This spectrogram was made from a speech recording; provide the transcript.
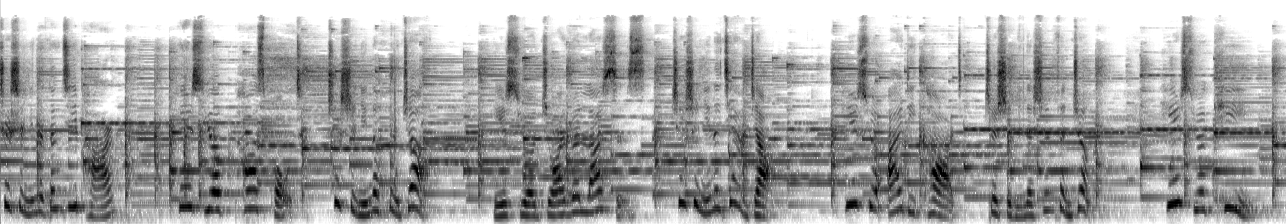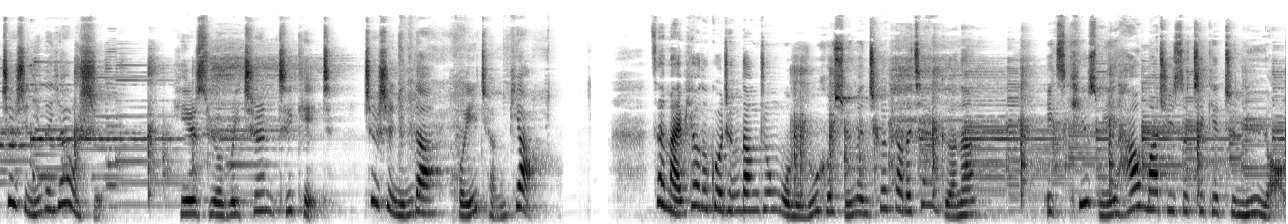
这是您的登机牌。Here's your passport. 这是您的护照。Here's your driver license. 这是您的驾照。Here's your ID card. 这是您的身份证。Here's your key. 这是您的钥匙。Here's your return ticket. 这是您的回程票。在买票的过程当中，我们如何询问车票的价格呢？Excuse me, how much is the ticket to New York？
